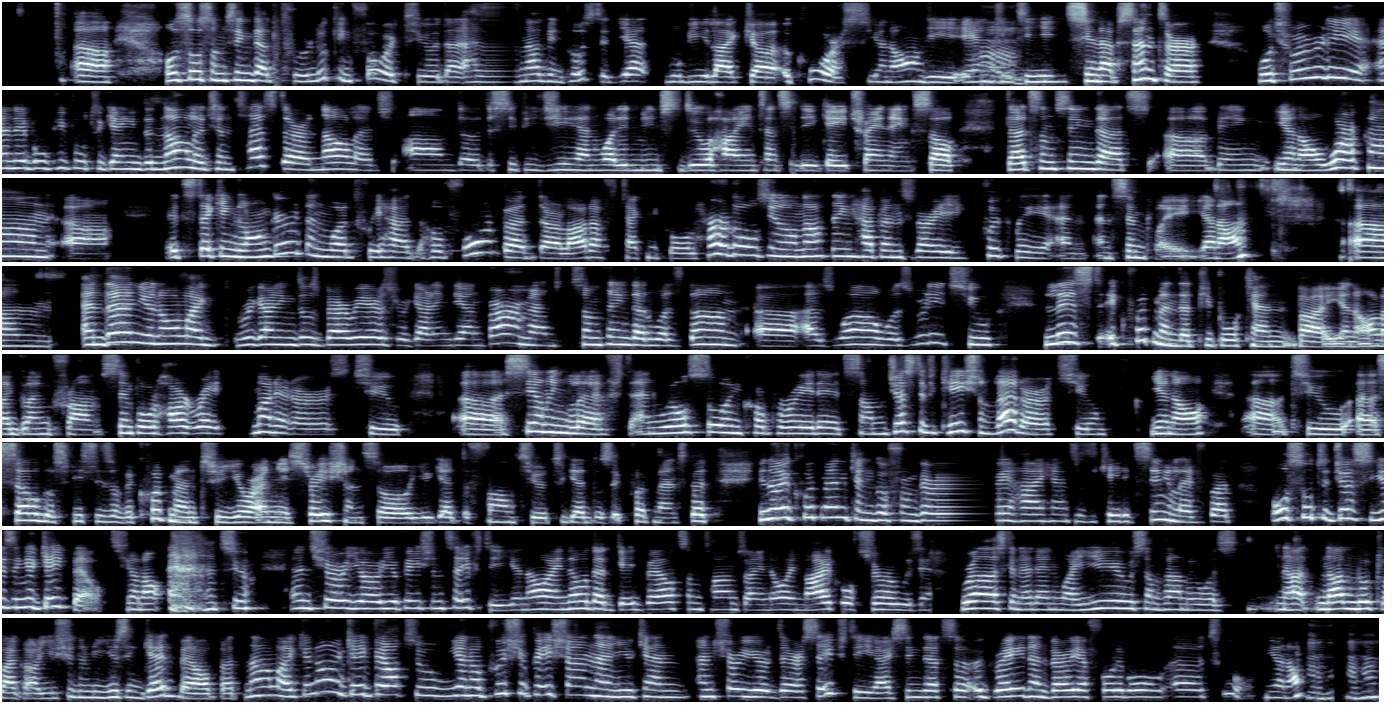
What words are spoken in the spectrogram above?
Uh, also, something that we're looking forward to that has not been posted yet will be like uh, a course, you know, on the ANPT mm. Synapse Center, which will really enable people to gain the knowledge and test their knowledge on the, the CPG and what it means to do high intensity gait training. So that's something that's uh, being, you know, work on. It's taking longer than what we had hoped for, but there are a lot of technical hurdles. You know, nothing happens very quickly and, and simply, you know. Um, and then, you know, like regarding those barriers, regarding the environment, something that was done uh, as well was really to list equipment that people can buy, you know, like going from simple heart rate monitors to uh, ceiling lift. And we also incorporated some justification letter to you know, uh, to uh, sell those pieces of equipment to your administration. So you get the fund to, to get those equipment. But, you know, equipment can go from very very high sophisticated ceiling lift, but also to just using a gait belt, you know, to ensure your, your patient safety. You know, I know that gait belt sometimes I know in my culture was in Rusk and at NYU, sometimes it was not not look like, oh, you shouldn't be using gait belt, but now like, you know, a gait belt to, you know, push your patient and you can ensure your their safety. I think that's a, a great and very affordable uh, tool, you know. Mm-hmm. mm-hmm.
